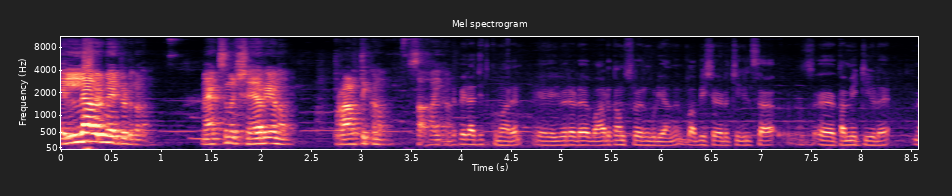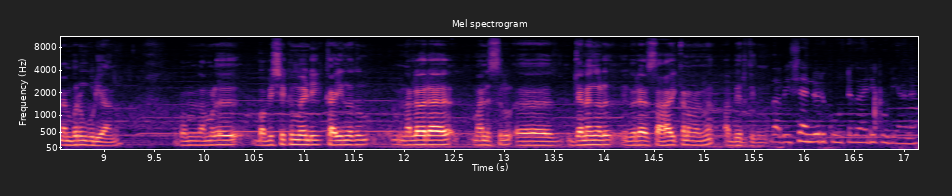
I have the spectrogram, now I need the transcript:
എല്ലാവരും ഏറ്റെടുക്കണം. മാക്സിമം ഷെയർ ചെയ്യണം പ്രാർത്ഥിക്കണം സഹായിക്കണം. എന്റെ പേര് അജിത് കുമാരൻ. ഇവരുടെ വാർഡ് കൗൺസിലറും കൂടിയാണ്. ബബീഷയുടെ ചികിത്സ കമ്മിറ്റിയുടെ മെമ്പറും കൂടിയാണ്. അപ്പം നമ്മൾ ഭവിഷ്യക്കും വേണ്ടി കഴിയുന്നതും നല്ലവരായ മനസ്സിൽ ജനങ്ങൾ ഇവരെ സഹായിക്കണമെന്ന് അഭ്യർത്ഥിക്കുന്നു. ഭവിഷ എന്റെ ഒരു കൂട്ടുകാരി കൂടിയാണ്.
